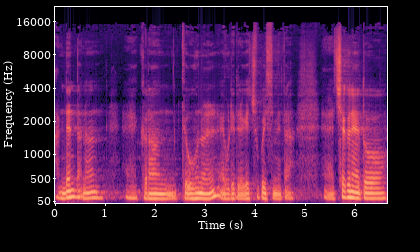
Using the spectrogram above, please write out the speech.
안 된다는 그런 교훈을 우리들에게 주고 있습니다. 최근에도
